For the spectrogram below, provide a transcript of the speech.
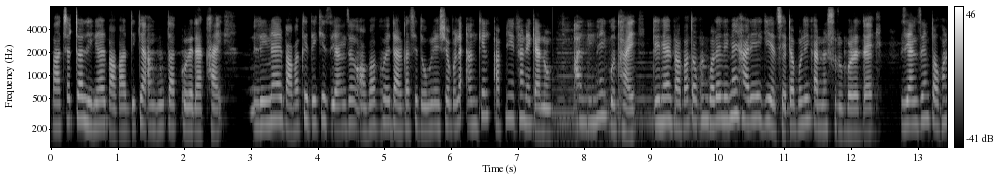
বাচ্চাটা লিনার বাবার দিকে আঙুল তাক করে দেখায়। লিনার বাবাকে দেখে জিয়াংজাং অবাক হয়ে তার কাছে দৌড়ে এসে বলে, আঙ্কেল, আপনি এখানে কেন? আর লিনাই কোথায়? লিনার বাবা তখন বলে, লিনাই হারিয়ে গিয়েছে। এটা বলেই কান্না শুরু করে দেয়। জিয়াংজাং তখন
